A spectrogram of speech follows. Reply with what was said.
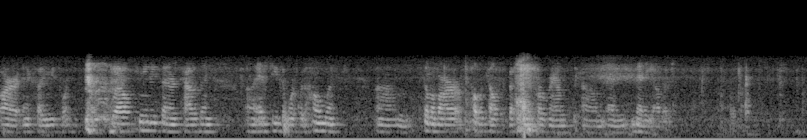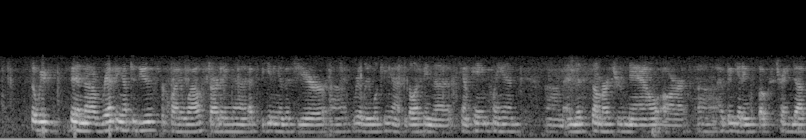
are an exciting resource as well. Community centers, housing, uh, entities that work with the homeless, um, some of our public health specialty programs, um, and many others. So we've been uh, ramping up to do this for quite a while, starting uh, at the beginning of this year, uh, really looking at developing the campaign plan. Um, and this summer through now are uh, have been getting folks trained up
